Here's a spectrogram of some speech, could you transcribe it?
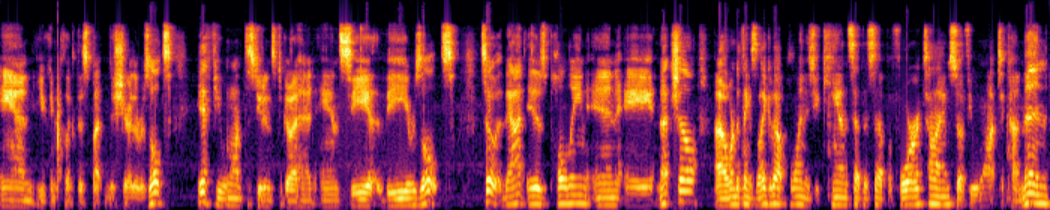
and you can click this button to share the results if you want the students to go ahead and see the results. So that is polling in a nutshell. Uh, one of the things I like about polling is you can set this up before time. So if you want to come in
